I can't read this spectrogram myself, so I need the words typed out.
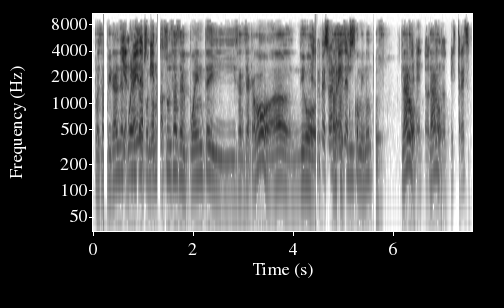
pues al final de cuentas, pues nomás usas el puente y, se acabó, digo, empezó en cinco minutos. Claro, claro. En 2003.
